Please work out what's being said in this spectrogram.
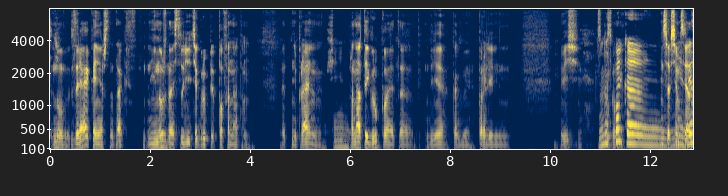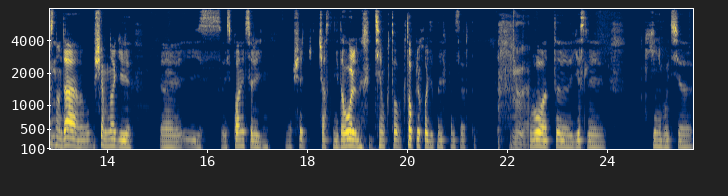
ну, зря, конечно, так. Не нужно судить о группе по фанатам. Это неправильно. Вообще не нужно. Фанаты и группа — это две, как бы, параллельные вещи. Ну, насколько э, не совсем известно, да, вообще многие э, из исполнителей вообще часто недовольны тем, кто, кто приходит на их концерты. Ну да. Вот, э, если какие-нибудь э,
